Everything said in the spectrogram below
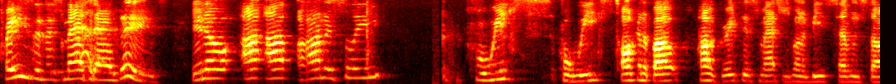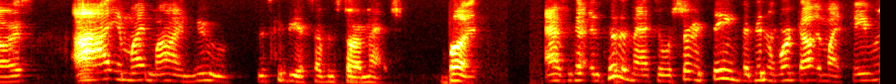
praising this match as is. You know, I, I honestly for weeks for weeks talking about how great this match was going to be, seven stars. I in my mind knew this could be a seven star match, but as we got into the match, there were certain things that didn't work out in my favor,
